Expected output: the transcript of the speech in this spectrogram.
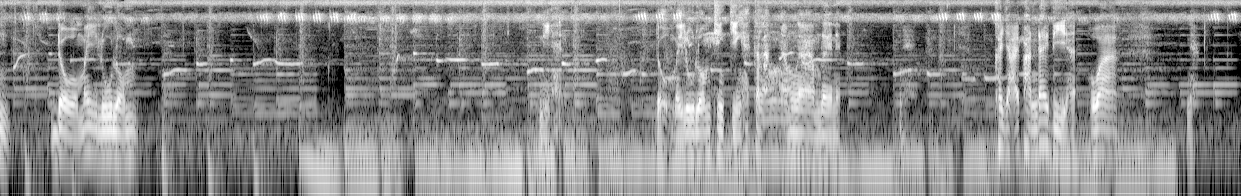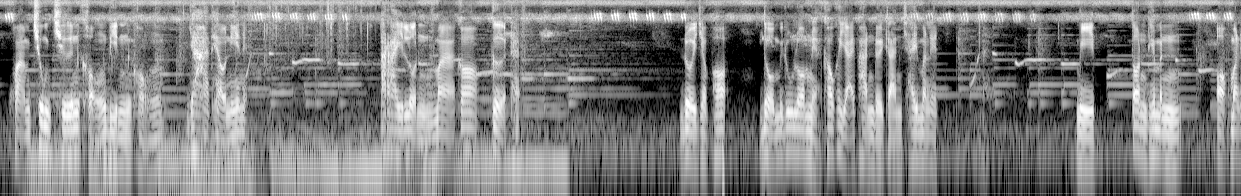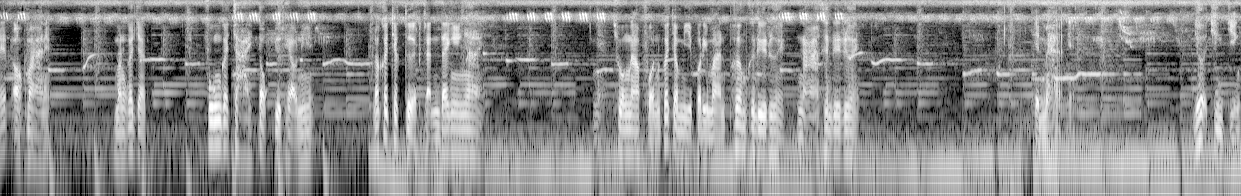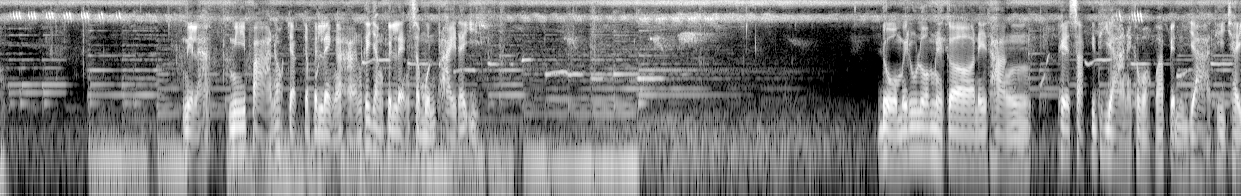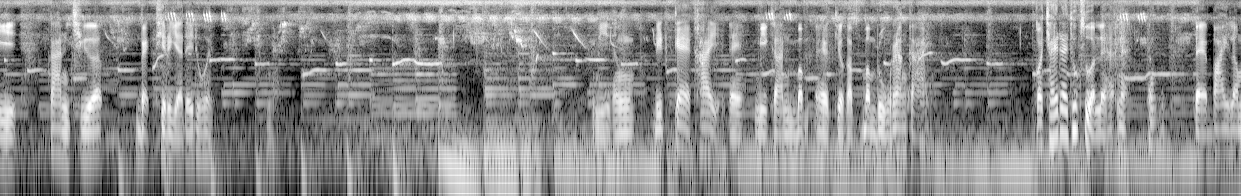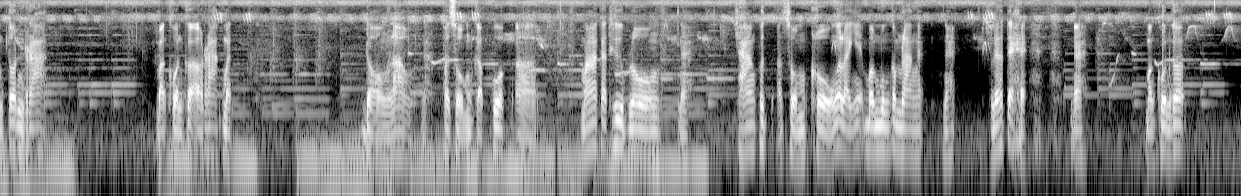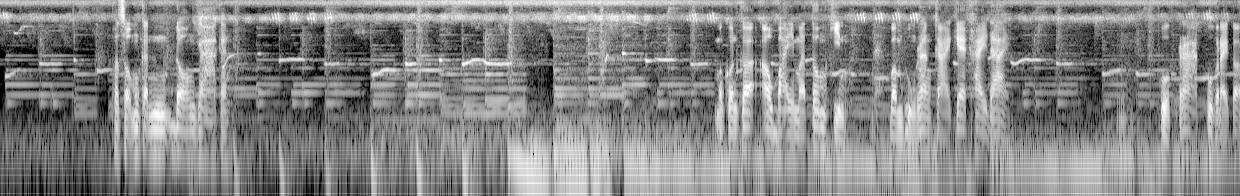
โดไม่รู้ล้ม นี่ฮะโดไม่รู้ล้มจริง ๆ ฮะกำลังงามๆเลยเนี่ยเนี่ยขยายพันธุ์ได้ดีฮะ เพราะว่าเนี่ยความชุ่มชื้นของดินของหญ้าแถวนี้เนี่ย อะไรหล่นมาก็เกิดฮะโดยเฉพาะโดมิรุลมเนี่ยเขาขยายพันธุ์โดยการใช้เมล็ด มีต้นที่มันออกเมล็ดออกมาเนี่ยมันก็จะฟุ้งกระจายตกอยู่แถวนี้ แล้วก็จะเกิดกันได้ง่ายๆเนี่ยช่วงหน้าฝนก็จะมีปริมาณเพิ่มขึ้นเรื่อยๆ หนาขึ้นเรื่อยๆ เห็นไหมฮะเนี่ยเยอะจริงๆ นี่แหละฮะ มีป่านอกจากจะเป็นแหล่งอาหารก็ยังเป็นแหล่งสมุนไพรได้อีก โดไม่รู้ล้มเนี่ยก็ในทางเภสัชวิทยาเนี่ยก็บอกว่าเป็นยาที่ใช้ต้านเชื้อแบคทีเรียได้ด้วย มีทั้งฤทธิ์แก้ไข้เนี่ยมีการเเกี่ยวกับบำรุงร่างกาย ก็ใช้ได้ทุกส่วนเลยฮะเนี่ยแต่ใบลำต้นราก บางคนก็เอารากมาดองเหล้านะผสมกับพวกม้ากระทืบโลงนะช้างผสมโขลงอะไรเงี้ยบำรุงกำลังอะนะแล้วแต่นะบางคนก็ ผสมกันดองยากันบางคนก็เอาใบมาต้มกินบำรุงร่างกายแก้ไข้ได้ พวกรากพวกอะไรก็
